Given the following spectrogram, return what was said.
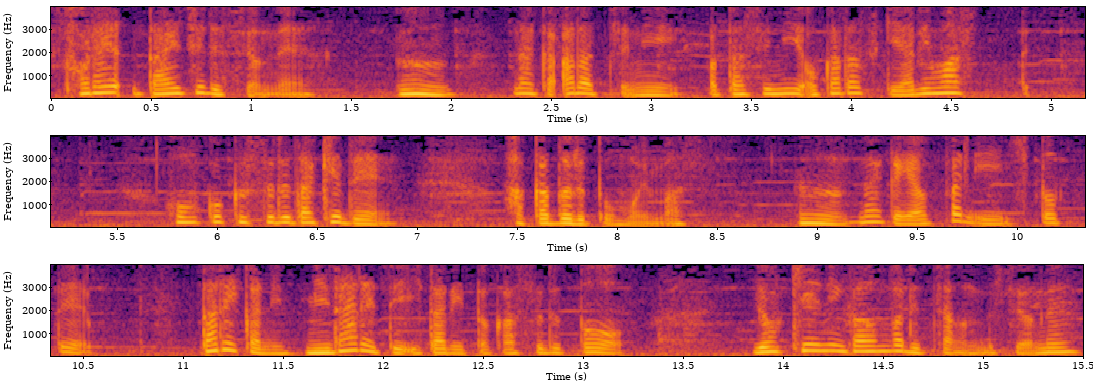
それ大事ですよね。うん。なんかアラチェに私にお片付けやりますって。報告するだけではかどると思います。うん。なんかやっぱり人って誰かに見られていたりとかすると余計に頑張れちゃうんですよね。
